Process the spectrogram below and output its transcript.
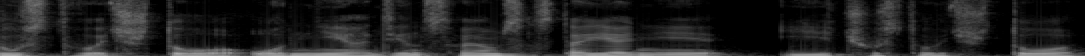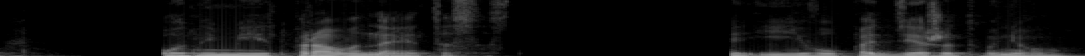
чувствовать, что он не один в своем состоянии, и чувствовать, что он имеет право на это состояние, и его поддержат в нем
